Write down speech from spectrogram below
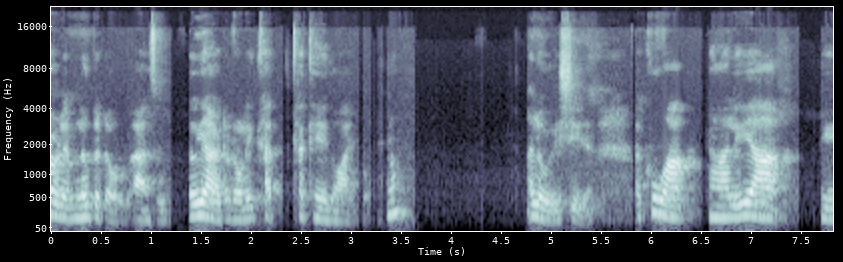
တို့လည်းမလုပ်တတ်တော့ဘူးအဲ့ဒါဆိုလုပ်ရတာတော်တော်လေးခက်ခက်ခဲသွားပြီပေါ့နော်အဲ့လိုရှိတယ်အခုကဒါလေးကဒီ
